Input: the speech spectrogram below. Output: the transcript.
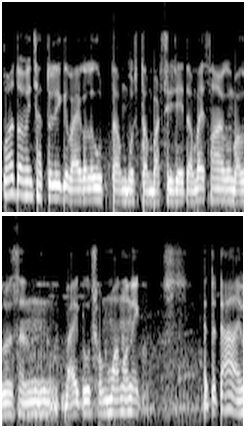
পরে তো আমি ছাত্রলীগে বাইকগুলো উঠতাম, বসতাম বাড়ছি যাইতাম। ভাই ইসলাম আলাইকুম, ভালো আছেন? বাইকও সম্মান অনেক। এত টাইম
